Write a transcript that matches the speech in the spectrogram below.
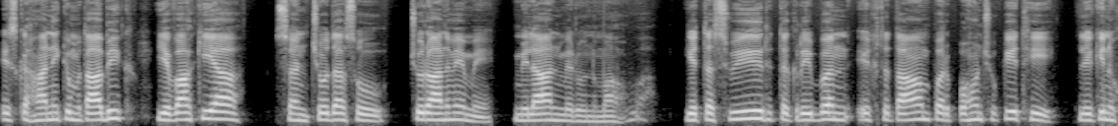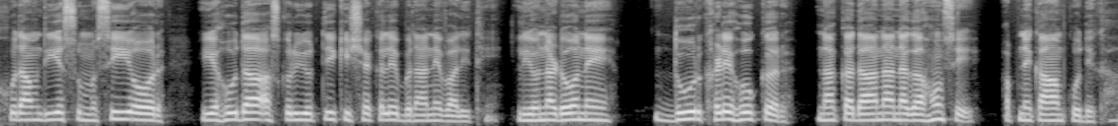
اس کہانی کے مطابق یہ واقعہ سن چودہ سو چورانوے میں ملان میں رونما ہوا۔ یہ تصویر تقریباً اختتام پر پہنچ چکی تھی، لیکن خدا یسو مسیح اور یہودا عسکریوتی کی شکلیں بنانے والی تھیں۔ لیوناڈو نے دور کھڑے ہو کر ناقدانہ نگاہوں سے اپنے کام کو دیکھا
